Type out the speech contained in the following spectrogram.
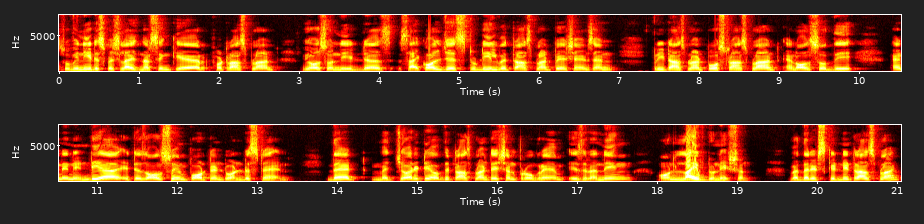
So, we need specialized nursing care for transplant. We also need uh, psychologists to deal with transplant patients and pre-transplant, post-transplant and also the and in India it is also important to understand that majority of the transplantation program is running on live donation whether it's kidney transplant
